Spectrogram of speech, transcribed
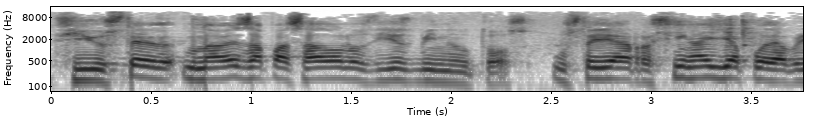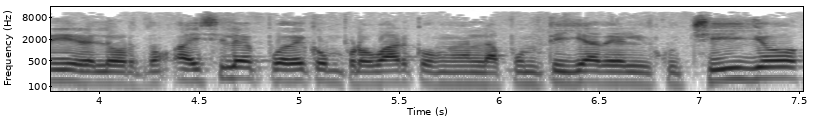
Si usted una vez ha pasado los 10 minutos, usted ya recién ahí ya puede abrir el horno, ahí sí le puede comprobar con la puntilla del cuchillo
